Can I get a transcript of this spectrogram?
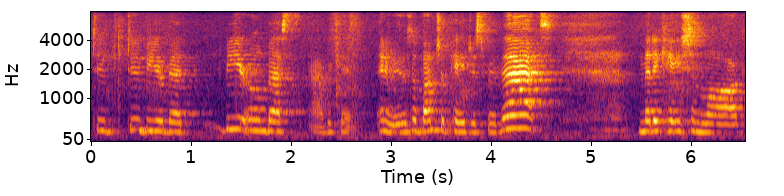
do, do be your bed, be your own best advocate. Anyway, there's a bunch of pages for that. Medication log.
